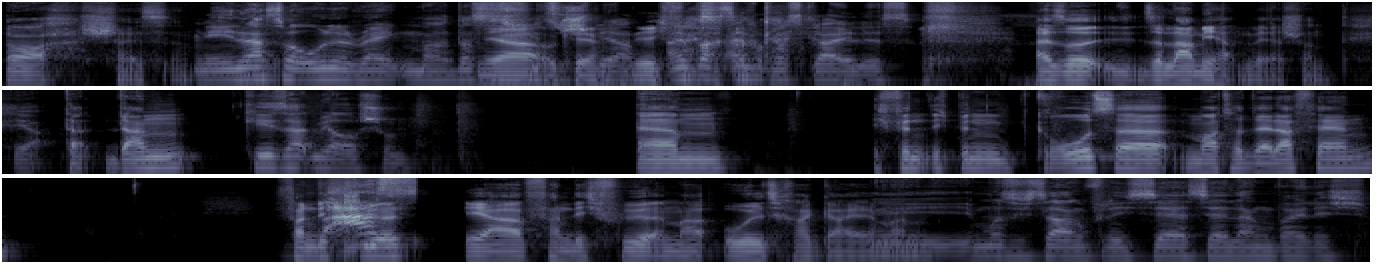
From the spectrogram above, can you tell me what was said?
oh, scheiße. Nee, lass mal ohne Ranken machen. Das ist Ja, viel zu okay. schwer. Nee, ich weiß einfach einfach was Geiles. Also, Salami hatten wir ja schon. Ja. Da, dann, Käse hatten wir auch schon. ähm, ich finde, ich bin ein großer Mortadella-Fan. Fand ich Was? früher, ja, fand ich früher immer ultra geil, Mann. Nee, muss ich sagen, finde ich sehr, sehr langweilig.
